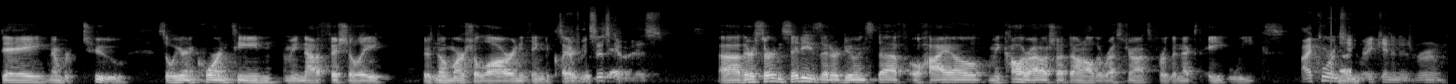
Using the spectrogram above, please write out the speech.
day number two. So we are in quarantine. I mean, not officially. There's no martial law or anything declared. San. Francisco is. Uh, there are certain cities that are doing stuff. Ohio, I mean, Colorado shut down all the restaurants for the next eight weeks. I quarantined Rakin in his room.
